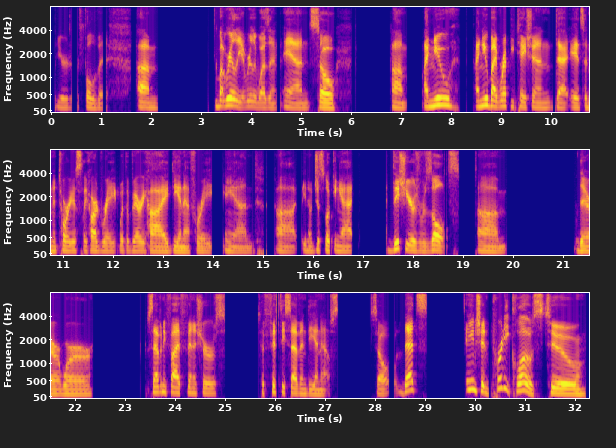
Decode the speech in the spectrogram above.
you're full of it." Um, but really, it really wasn't. And so, um, I knew I knew by reputation that it's a notoriously hard rate with a very high DNF rate. And, uh, you know, just looking at this year's results, um, there were 75 finishers to 57 DNFs. So that's ancient pretty close to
